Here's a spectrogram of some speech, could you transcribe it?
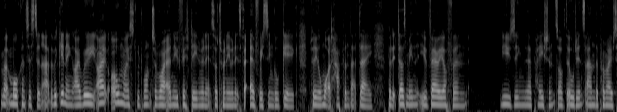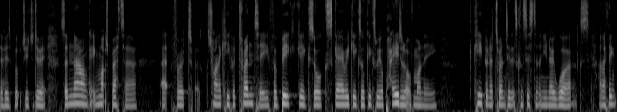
more consistent. At the beginning, I really, I almost would want to write a new 15 minutes or 20 minutes for every single gig, depending on what had happened that day. But it does mean that you're very often using the patience of the audience and the promoter who's booked you to do it. So now I'm getting much better at for trying to keep a 20 for big gigs or scary gigs or gigs where you're paid a lot of money. Keeping a 20 that's consistent and you know works. And I think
